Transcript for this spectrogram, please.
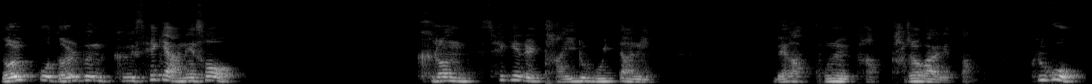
넓고 넓은 그 세계 안에서 그런 세계를 다 이루고 있다니 내가 돈을 다 가져가야겠다. 그리고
